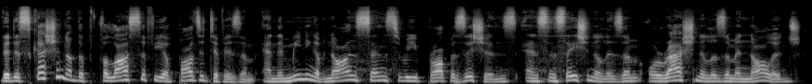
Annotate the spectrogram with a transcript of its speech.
The discussion of the philosophy of positivism and the meaning of non-sensory propositions and sensationalism or rationalism in knowledge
